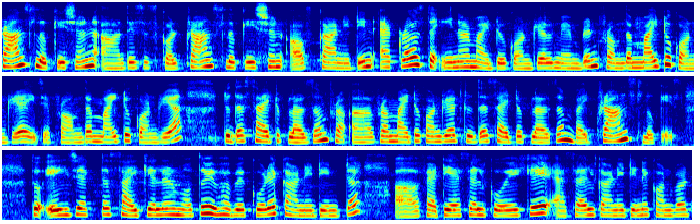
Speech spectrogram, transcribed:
translocation this is called translocation of carnitine across the inner mitochondrial membrane from the mitochondria এই যে from the mitochondria to the cytoplasm from mitochondria to the cytoplasm by translocase তো এই যে একটা সাইকেলের মতো এভাবে করে কার্নিটিনটা ফ্যাটি অ্যাসেল কোয়েকে অ্যাসাইল কার্নিটিনে কনভার্ট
